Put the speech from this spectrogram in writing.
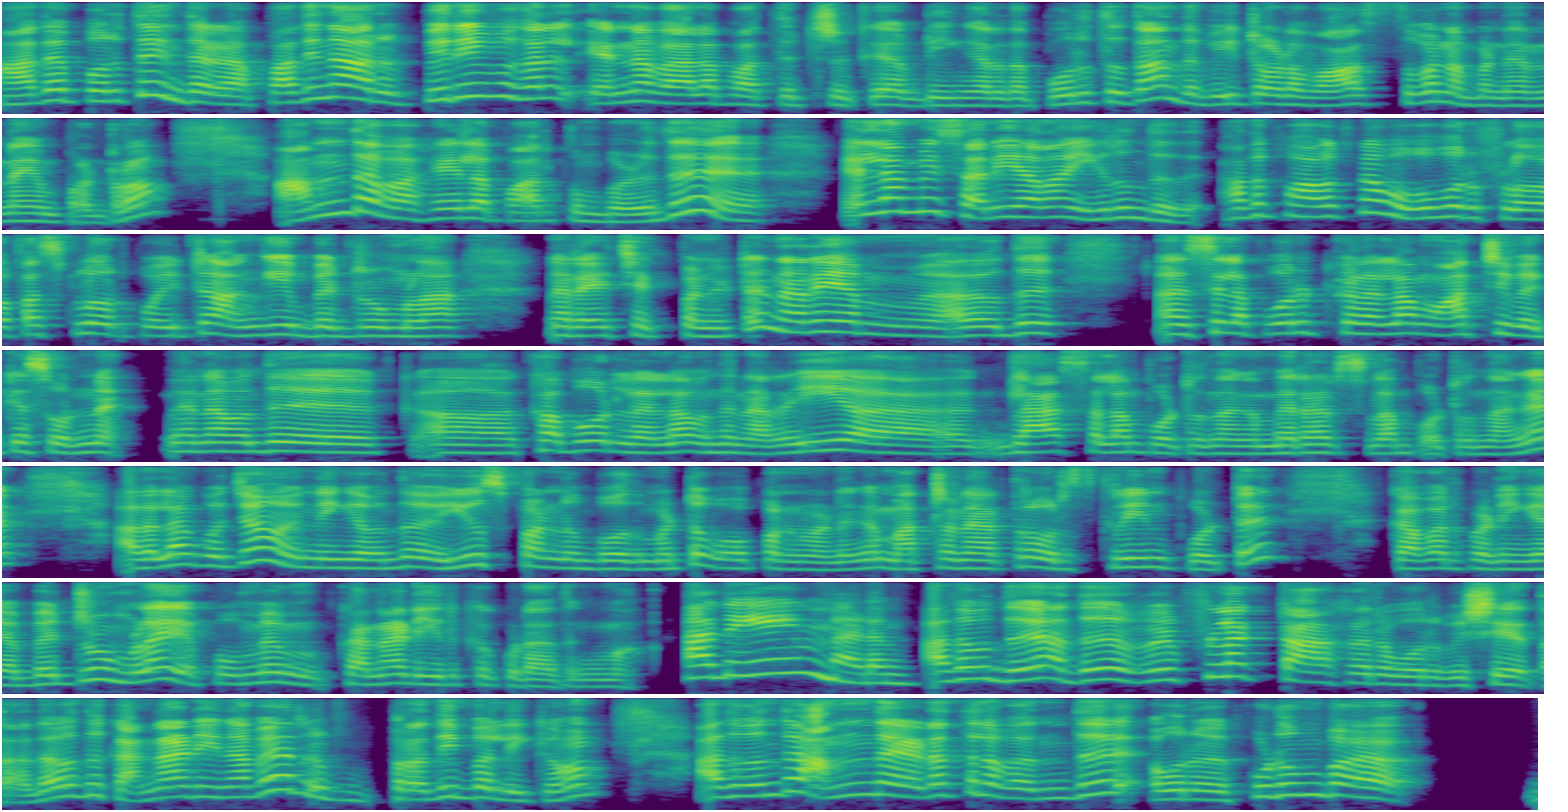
அதை பொறுத்து இந்த பதினாறு பிரிவுகள் என்ன வேலை பார்த்துட்ருக்கு அப்படிங்கிறத பொறுத்து தான் அந்த வீட்டோட வாஸ்துவை நம்ம நிர்ணயம் பண்ணுறோம் அந்த வகையில் பார்க்கும் பொழுது எல்லாமே சரியாக தான் இருந்தது. அதை பார்க்க ஒவ்வொரு ஃப்ளோர் ஃபஸ்ட் ஃப்ளோர் போயிட்டு அங்கேயும் பெட்ரூம்லாம் நிறைய செக் பண்ணிவிட்டு நிறைய அதாவது சில பொருட்கள் எல்லாம் மாற்றி வைக்க சொன்னேன். ஏன்னா வந்து கபோர்ட்ல எல்லாம் வந்து நிறைய கிளாஸ் எல்லாம் போட்டிருந்தாங்க மிரர்ஸ் எல்லாம் போட்டிருந்தாங்க. அதெல்லாம் கொஞ்சம் நீங்கள் வந்து யூஸ் பண்ணும்போது மட்டும் ஓப்பன் பண்ணுங்க. மற்ற நேரத்தில் ஒரு ஸ்க்ரீன் போட்டு கவர் பண்ணிங்க. பெட்ரூமில் எப்பவுமே கண்ணாடி இருக்கக்கூடாதுங்கம்மா. அது ஏன் மேடம் அதாவது அது ரிஃப்ளெக்ட் ஆகிற ஒரு விஷயத்தை அதாவது கண்ணாடினாவே பிரதிபலிக்கும். அது வந்து அந்த இடத்துல வந்து ஒரு குடும்ப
